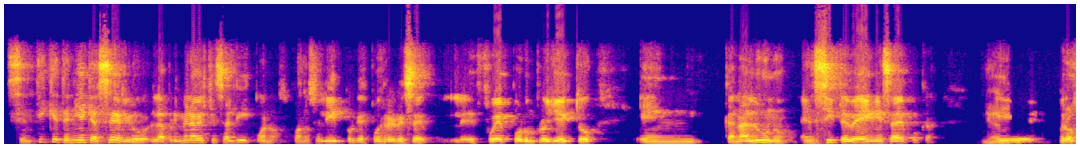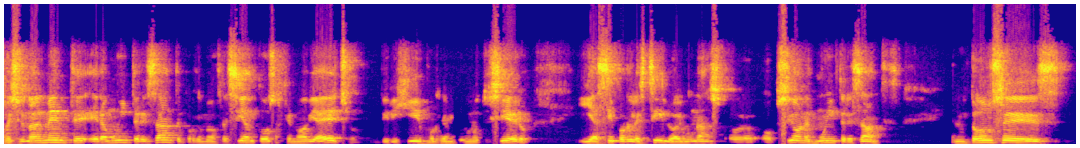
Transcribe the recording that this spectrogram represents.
sentí que tenía que hacerlo. La primera vez que salí, bueno, cuando salí, porque después regresé, fue por un proyecto en Canal 1, en CTV en esa época. Eh, profesionalmente era muy interesante porque me ofrecían cosas que no había hecho, dirigir, por ejemplo, un noticiero y así por el estilo, algunas eh, opciones muy interesantes. Entonces,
